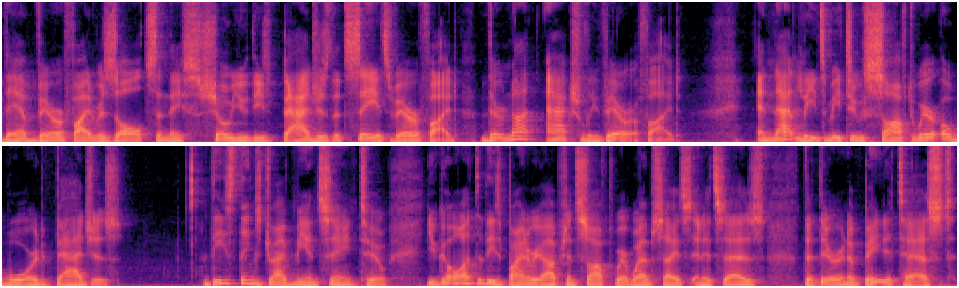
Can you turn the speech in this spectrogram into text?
they have verified results and they show you these badges that say it's verified. They're not actually verified. And that leads me to software award badges. These things drive me insane too. You go onto these binary option software websites and it says that they're in a beta test.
